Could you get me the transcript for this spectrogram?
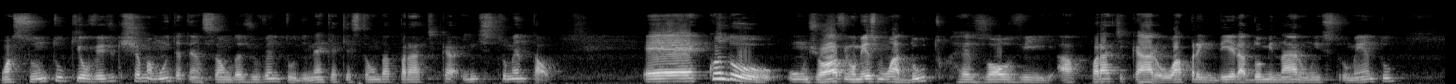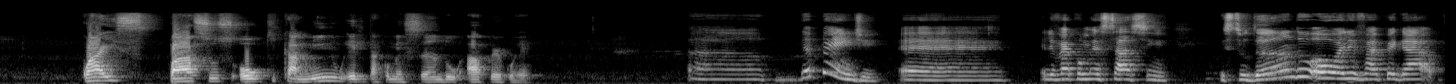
um assunto que eu vejo que chama muita atenção da juventude, né? que é a questão da prática instrumental. É, quando um jovem ou mesmo um adulto resolve a praticar ou aprender a dominar um instrumento, quais passos ou que caminho ele está começando a percorrer? Uh, depende. É, ele vai começar assim, estudando, ou ele vai pegar,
